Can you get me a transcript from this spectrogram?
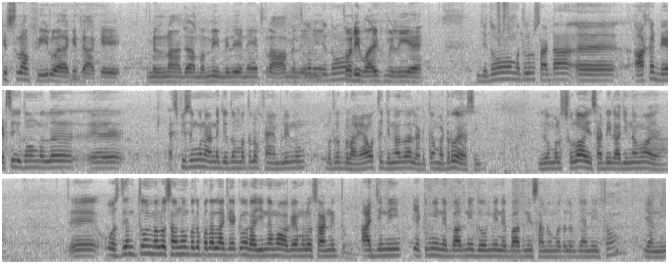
ਕਿਸ ਤਰ੍ਹਾਂ ਫੀਲ ਹੋਇਆ ਕਿ ਜਾ ਕੇ ਮਿਲਣਾ ਜਾਂ ਮੰਮੀ ਮਿਲੇ ਨੇ ਭਰਾ ਮਿਲੇ ਨੇ ਤੁਹਾਡੀ ਵਾਈਫ ਮਿਲੀ ਹੈ? ਜਦੋਂ ਮਤਲਬ ਸਾਡਾ ਆਖਰ ਡੇਟ ਸੀ ਜਦੋਂ ਮਤਲਬ ਐਸਪੀ ਸਿੰਘ ਹੁਣਾਂ ਨੇ ਜਦੋਂ ਮਤਲਬ ਫੈਮਿਲੀ ਨੂੰ ਮਤਲਬ ਬੁਲਾਇਆ ਉੱਥੇ, ਜਿਨ੍ਹਾਂ ਦਾ ਲੜਕਾ ਮਰਡਰ ਹੋਇਆ ਸੀ, ਜਦੋਂ ਮਤਲਬ ਸੁਲ੍ਹਾ ਹੋਈ ਸਾਡੀ, ਰਾਜੀਨਾਮਾ ਹੋਇਆ, ਤੇ ਉਸ ਦਿਨ ਤੋਂ ਮਤਲਬ ਸਾਨੂੰ ਮਤਲਬ ਪਤਾ ਲੱਗ ਗਿਆ ਕਿ ਉਹ ਰਾਜੀਨਾਮਾ ਹੋ ਗਿਆ, ਮਤਲਬ ਸਾਨੂੰ ਅੱਜ ਨਹੀਂ 1 ਮਹੀਨੇ ਬਾਅਦ ਨਹੀਂ 2 ਮਹੀਨੇ ਬਾਅਦ ਨਹੀਂ ਸਾਨੂੰ ਮਤਲਬ ਜਾਨੀ ਇਥੋਂ ਯਾਨੀ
